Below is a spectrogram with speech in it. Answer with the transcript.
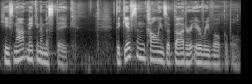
He's not making a mistake. The gifts and callings of God are irrevocable.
